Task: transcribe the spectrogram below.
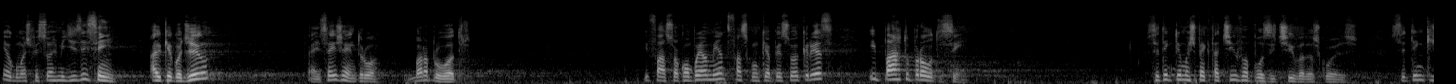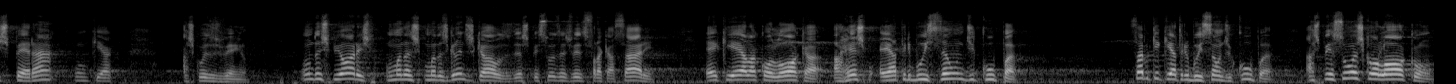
E algumas pessoas me dizem sim. Aí o que, que eu digo? É, isso aí já entrou. Bora para o outro. E faço acompanhamento, faço com que a pessoa cresça e parto para outro sim. Você tem que ter uma expectativa positiva das coisas. Você tem que esperar com que a, as coisas venham. Um dos piores, uma das, uma das grandes causas das pessoas às vezes fracassarem é que ela coloca a é atribuição de culpa. Sabe o que é atribuição de culpa? As pessoas colocam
